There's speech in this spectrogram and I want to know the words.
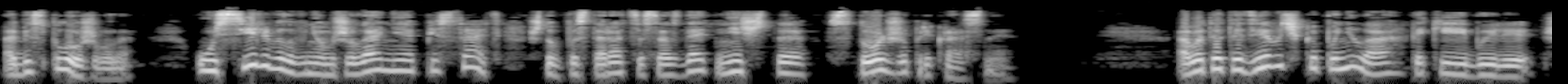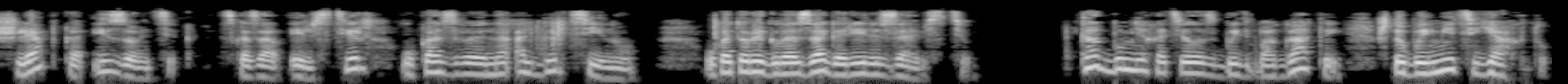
обеспложивала, усиливала в нем желание писать, чтобы постараться создать нечто столь же прекрасное. А вот эта девочка поняла, какие были шляпка и зонтик. — сказал Эльстир, указывая на Альбертину, у которой глаза горели завистью. «Как бы мне хотелось быть богатой, чтобы иметь яхту»,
